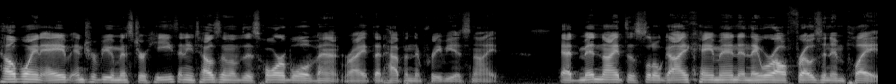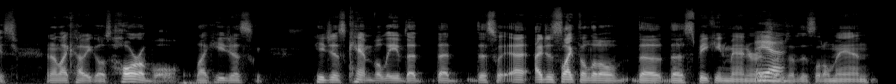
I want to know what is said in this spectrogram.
Hellboy and Abe interview Mr. Heath, and he tells them of this horrible event, right, that happened the previous night. At midnight, this little guy came in, and they were all frozen in place. And I like how he goes horrible, like he just he just can't believe that that this. I just like the little the the speaking mannerisms Yeah. of this little man.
